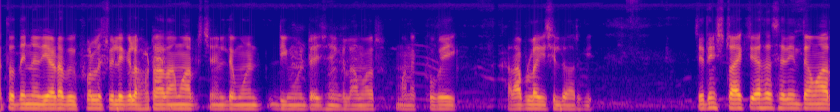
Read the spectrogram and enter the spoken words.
এতদিনের ইয়াটা বিফলে চলে গেলে হঠাৎ আমার চ্যানেলটা ডিমনিটাইজ হয়ে গেল আমার মানে খুবই খারাপ লাগছিল আর কি। যেদিন স্ট্রাইকটি আসে সেদিন তো আমার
